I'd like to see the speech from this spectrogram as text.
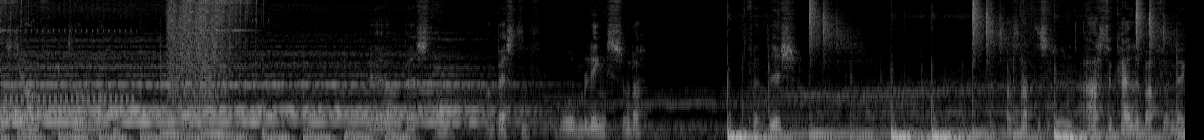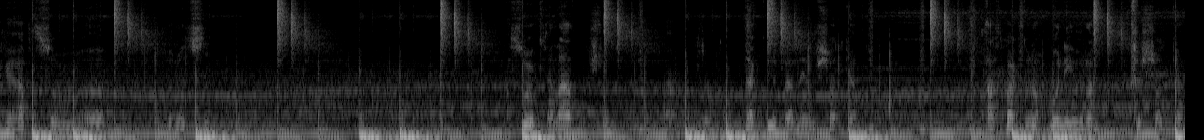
Muss die auch auf dem Turm machen? Wäre am besten. Oben links, oder? Für dich? Was hattest du? Hast du keine Waffe mehr gehabt zum äh, Benutzen? Granaten, stimmt. Ah, stimmt. Ja gut, dann nehme ich Shotgun. Ach, brauchst du noch Muni, oder? Für Shotgun.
